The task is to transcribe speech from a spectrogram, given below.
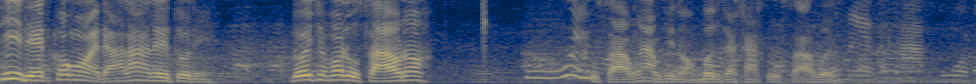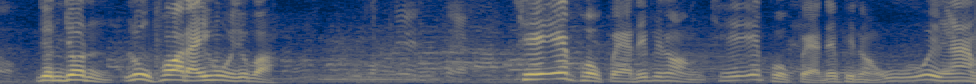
ที่เด็ดของหอยดาราเลยตัวนี้ โดยเฉพาะลูกสาวเนาะอุ้ยลูกสาวงามพี่น้องเบิ่งคักๆลูกสาวเพิ่นแม่ก็หากู้หรอกย่นย่นๆลูกพ่อใดหูอยู่บ่ บอกเก้ทุกแปด KF68 ได้พี่น้อง KF68 ได้พี่น้องอุ้ยงาม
